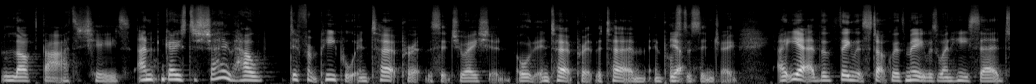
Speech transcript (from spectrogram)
love that attitude. And it goes to show how different people interpret the situation or interpret the term imposter Yeah. syndrome. Uh, yeah, the thing that stuck with me was when he said,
